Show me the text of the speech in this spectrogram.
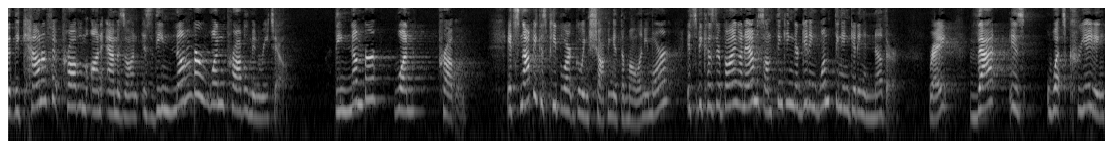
that the counterfeit problem on Amazon is the number one problem in retail. The number one problem. It's not because people aren't going shopping at the mall anymore. It's because they're buying on Amazon thinking they're getting one thing and getting another, right? That is what's creating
